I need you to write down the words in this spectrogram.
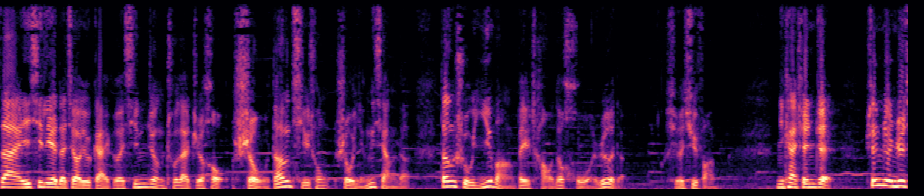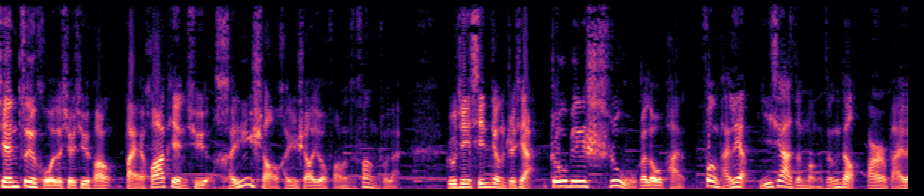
在一系列的教育改革新政出来之后，首当其冲受影响的，当属以往被炒得火热的学区房。你看深圳，深圳之前最火的学区房百花片区很少很少有房子放出来，如今新政之下，周边十五个楼盘放盘量一下子猛增到二百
